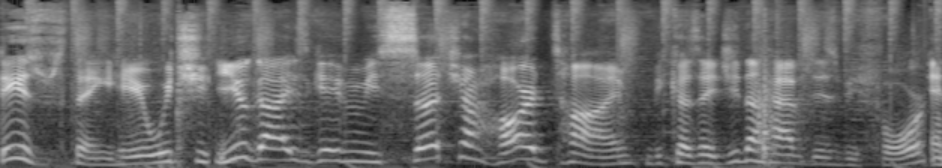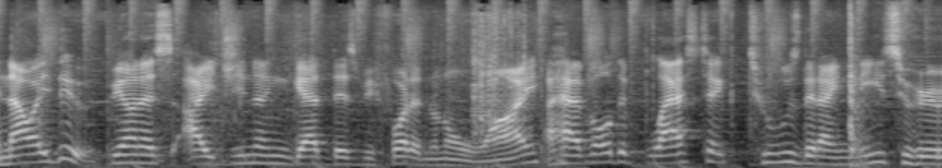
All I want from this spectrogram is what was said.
this thing here, which you guys gave me such a hard time because I didn't have this before. And now I do. To be honest, I didn't get this before. I don't know why. I have all the plastic tools that I need to re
